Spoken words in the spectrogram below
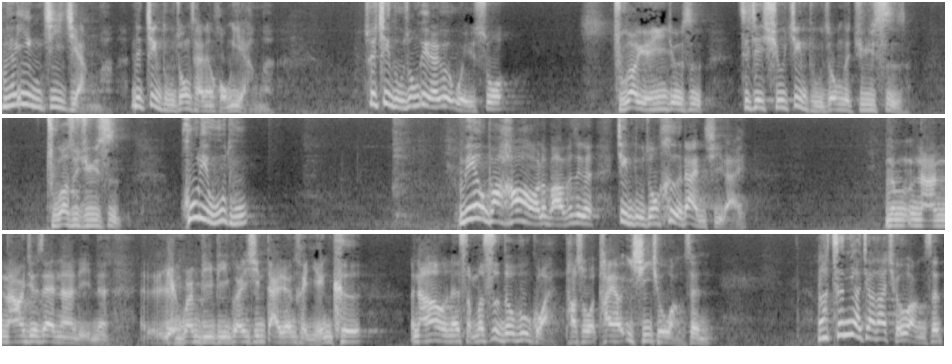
你要应机讲嘛，那净土中才能弘扬啊。所以净土中越来越萎缩，主要原因就是这些修净土中的居士，主要是居士糊里糊涂，没有把好好的把这个净土中喝淡起来。那那然后就在那里呢，眼观鼻鼻关心，待人很严苛，然后呢，什么事都不管。他说他要一心求往生，那真要叫他求往生，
